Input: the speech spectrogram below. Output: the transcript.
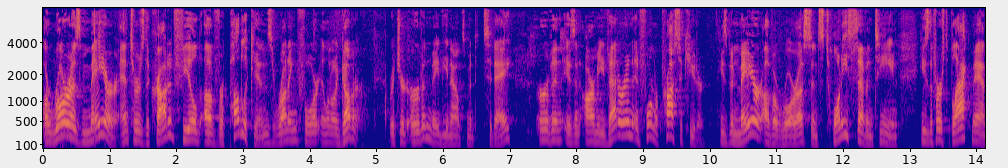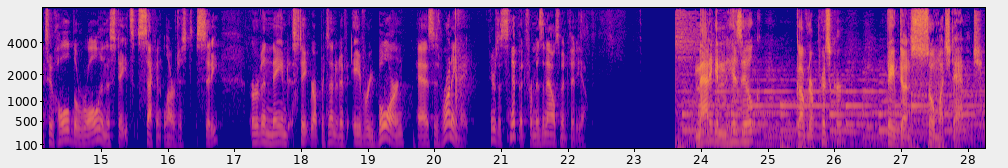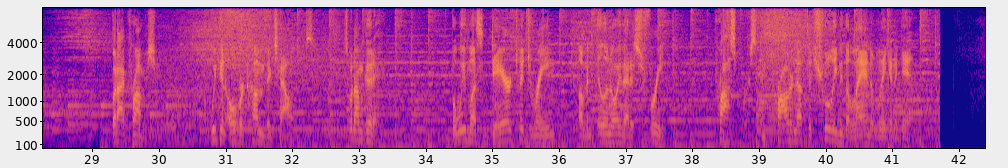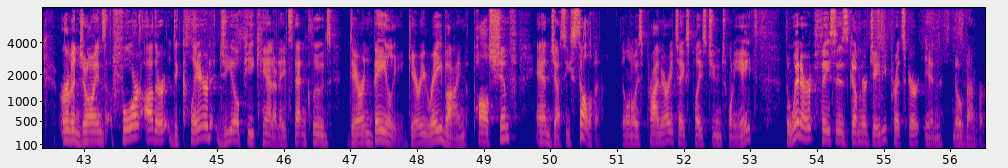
Aurora's mayor enters the crowded field of Republicans running for Illinois governor. Richard Irvin made the announcement today. Irvin is an Army veteran and former prosecutor. He's been mayor of Aurora since 2017. He's the first black man to hold the role in the state's second largest city. Irvin named State Representative Avery Bourne as his running mate. Here's a snippet from his announcement video. Madigan and his ilk, Governor Pritzker, they've done so much damage. But I promise you, we can overcome big challenges. It's what I'm good at. But we must dare to dream of an Illinois that is free, prosperous, and proud enough to truly be the land of Lincoln again. Irvin joins four other declared GOP candidates. That includes Darren Bailey, Gary Rabine, Paul Schimpf, and Jesse Sullivan. Illinois' primary takes place June 28th. The winner faces Governor J.B. Pritzker in November.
